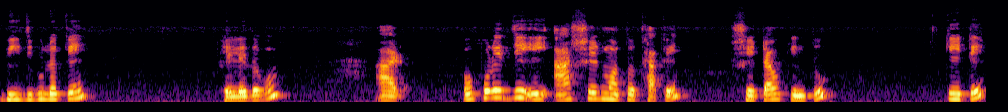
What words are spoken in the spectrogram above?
বীজগুলোকে ফেলে দেবো। আর ওপরের যে এই আঁশের মতো থাকে, সেটাও কিন্তু কেটে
